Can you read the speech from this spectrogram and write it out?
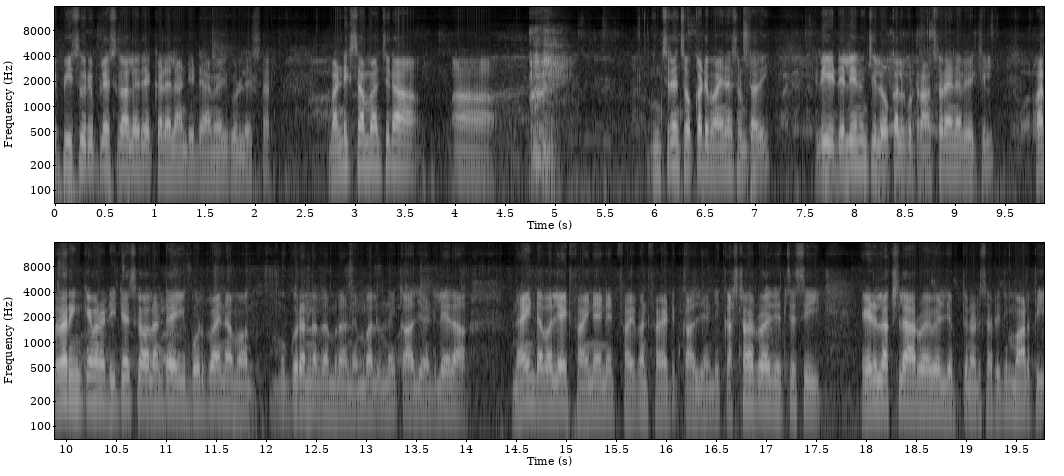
ఏపీసు రిప్లేస్ కాలేదు ఎక్కడ ఎలాంటి డ్యామేజ్ కూడా లేదు సార్ బండికి సంబంధించిన ఇన్సూరెన్స్ ఒక్కటి మైనస్ ఉంటుంది. ఇది ఢిల్లీ నుంచి లోకల్కు ట్రాన్స్ఫర్ అయిన వెహికల్ ఫర్దర్ ఇంకేమైనా డీటెయిల్స్ కావాలంటే ఈ బోర్డు పైన మా ముగ్గురు అన్నదమ్ముల నెంబర్లు ఉన్నాయి కాల్ చేయండి. లేదా nine double eight five nine eight five one five ఎయిట్కి కాల్ చేయండి. కస్టమర్ ప్రైస్ వచ్చేసి ఏడు లక్షల అరవై వేలు చెప్తున్నాడు సార్. ఇది Maruti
